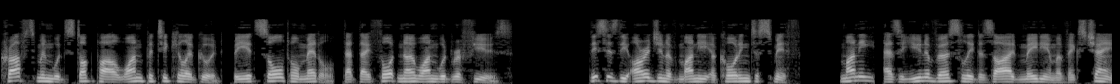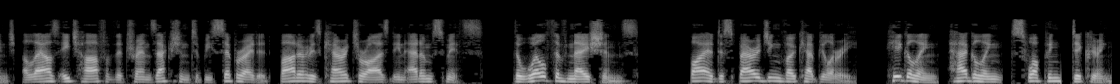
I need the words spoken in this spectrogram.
craftsmen would stockpile one particular good, be it salt or metal, that they thought no one would refuse. This is the origin of money according to Smith. Money, as a universally desired medium of exchange, allows each half of the transaction to be separated. Barter is characterized in Adam Smith's The Wealth of Nations by a disparaging vocabulary. Higgling, haggling, swapping, dickering.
